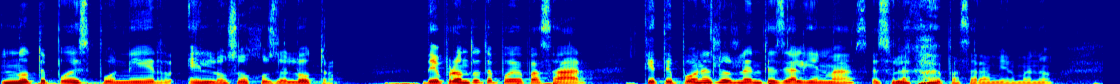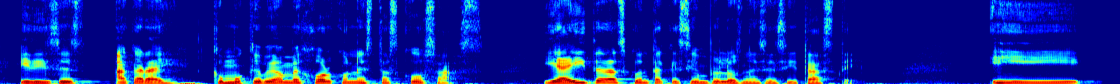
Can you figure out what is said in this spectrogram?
no te puedes poner en los ojos del otro. De pronto te puede pasar que te pones los lentes de alguien más, eso le acaba de pasar a mi hermano, y dices, ah, caray, como que veo mejor con estas cosas. Y ahí te das cuenta que siempre los necesitaste. Y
